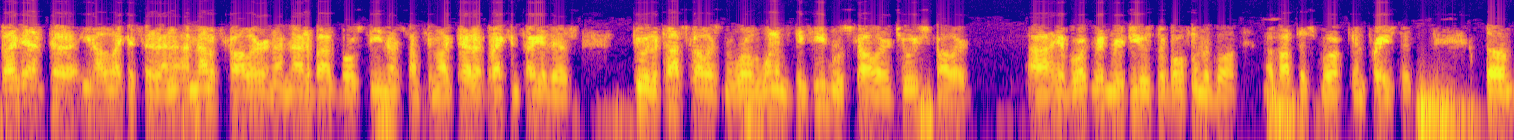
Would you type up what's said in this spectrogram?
So I've had, uh, you know, like I said, I'm not a scholar, and I'm not about boasting or something like that. But I can tell you this: two of the top scholars in the world. One of them is the Hebrew scholar, a Jewish scholar, uh, have written reviews. They're both in the book about this book and praised it. So,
